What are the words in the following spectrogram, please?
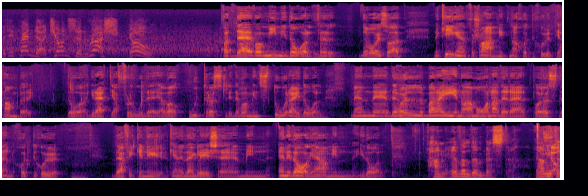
The defender, Johnson, rush, goal. För där var min idol. För det var ju så att när Keegan försvann 1977 till Hamburg. Då grät jag floder. Jag var otröstlig. Det var min stora idol. Men eh, det höll bara i några månader där på hösten 77. Där jag fick en ny. Kenny Dalglish är min... Än idag är han min idol. Han är väl den bästa? Är han Ja. inte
